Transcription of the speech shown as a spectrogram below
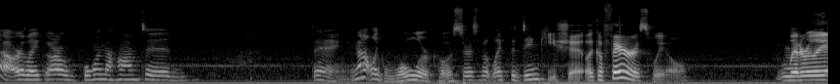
Yeah, or like, or going the haunted thing. Not like roller coasters, but like the dinky shit, like a Ferris wheel. Literally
